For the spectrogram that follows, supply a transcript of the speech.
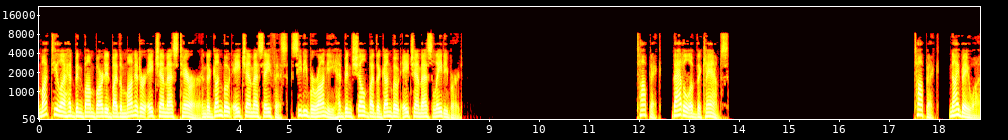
Maktila had been bombarded by the monitor HMS Terror and the gunboat HMS Aphis, Sidi Barrani had been shelled by the gunboat HMS Ladybird. Battle of the Camps Nibeiwa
